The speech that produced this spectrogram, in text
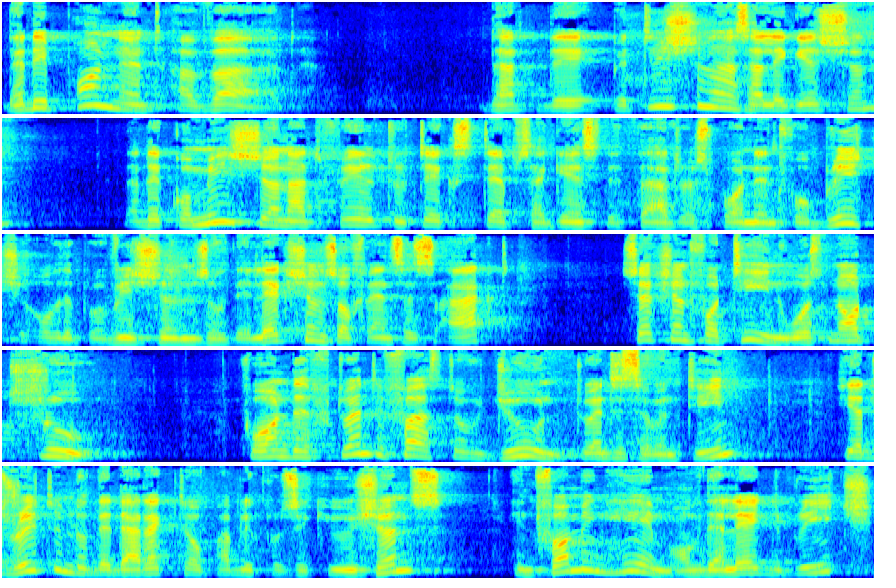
The deponent averred that the petitioner's allegation that the Commission had failed to take steps against the third respondent for breach of the provisions of the Elections Offences Act, Section 14, was not true. For on the 21st of June 2017, he had written to the Director of Public Prosecutions informing him of the alleged breach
